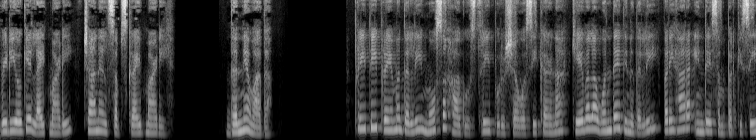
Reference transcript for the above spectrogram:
ವಿಡಿಯೋಗೆ ಲೈಕ್ ಮಾಡಿ, ಚಾನೆಲ್ ಸಬ್ಸ್ಕ್ರೈಬ್ ಮಾಡಿ. ಧನ್ಯವಾದ. ಪ್ರೀತಿ ಪ್ರೇಮದಲ್ಲಿ ಮೋಸ ಹಾಗೂ ಸ್ತ್ರೀ ಪುರುಷ ವಸೀಕರಣ ಕೇವಲ ಒಂದೇ ದಿನದಲ್ಲಿ ಪರಿಹಾರ ಹಿಂದೆ ಸಂಪರ್ಕಿಸಿ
